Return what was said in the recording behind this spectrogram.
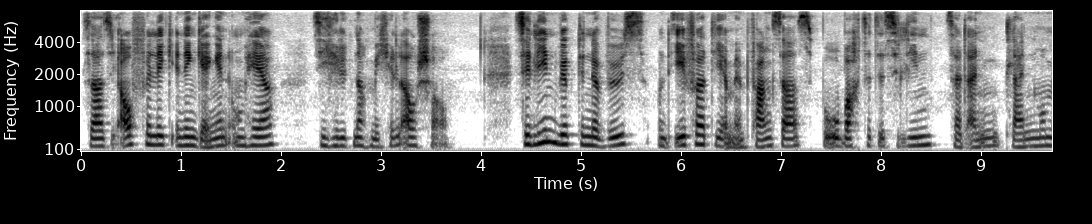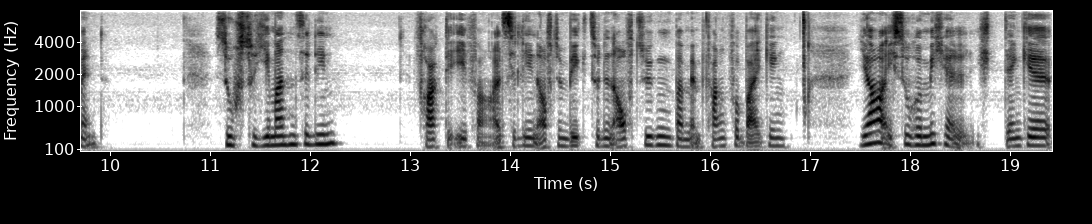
sah sie auffällig in den Gängen umher, sie hielt nach Michael Ausschau. Celine wirkte nervös und Eva, die am Empfang saß, beobachtete Celine seit einem kleinen Moment. Suchst du jemanden, Celine? Fragte Eva, als Celine auf dem Weg zu den Aufzügen beim Empfang vorbeiging. Ja, ich suche Michael. Ich denke,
